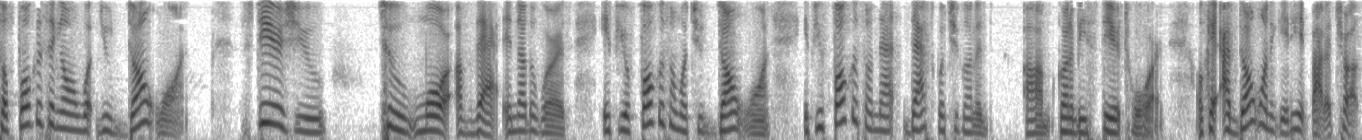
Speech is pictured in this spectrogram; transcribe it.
So focusing on what you don't want steers you to more of that. In other words, if you're focused on what you don't want, if you focus on that, that's what you're going to um, going to be steered toward. Okay, I don't want to get hit by the truck,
